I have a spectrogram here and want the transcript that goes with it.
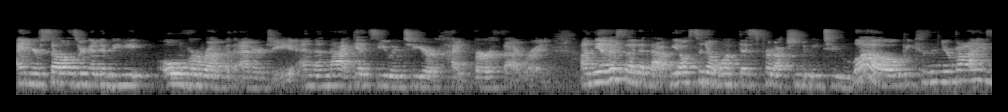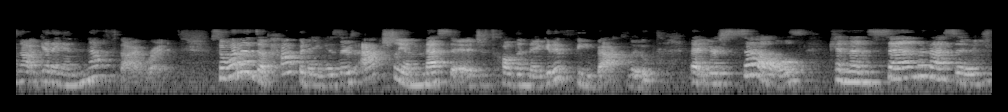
and your cells are going to be overrun with energy and then that gets you into your hyperthyroid. On the other side of that, we also don't want this production to be too low because then your body's not getting enough thyroid. So what ends up happening is there's actually a message, it's called a negative feedback loop, that your cells can then send a message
